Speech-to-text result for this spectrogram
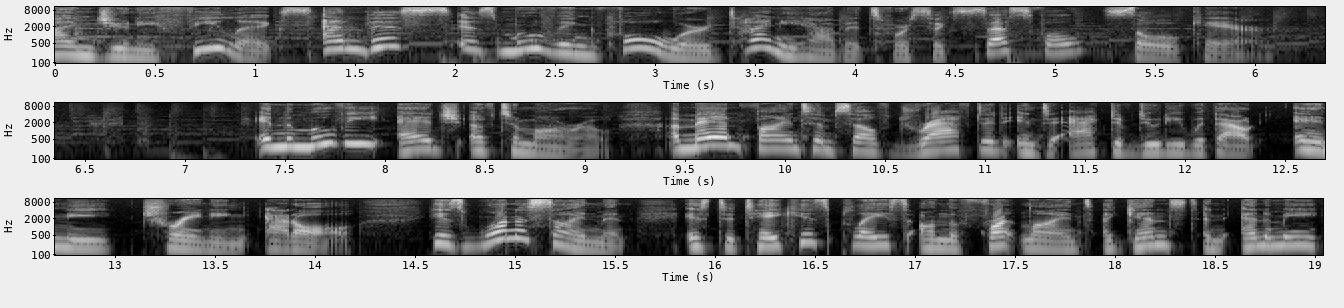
I'm Junie Felix, and this is Moving Forward Tiny Habits for Successful Soul Care. In the movie Edge of Tomorrow, a man finds himself drafted into active duty without any training at all. His one assignment is to take his place on the front lines against an enemy,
